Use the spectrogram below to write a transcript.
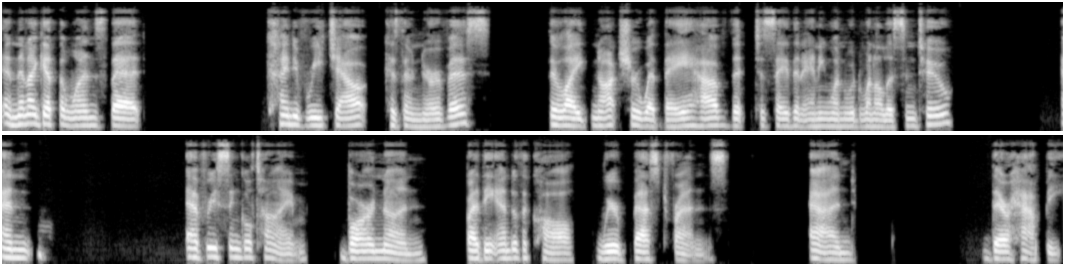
and then i get the ones that kind of reach out because they're nervous. They're like not sure what they have that to say that anyone would want to listen to. And every single time bar none by the end of the call we're best friends. And they're happy.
